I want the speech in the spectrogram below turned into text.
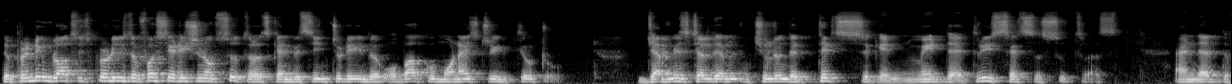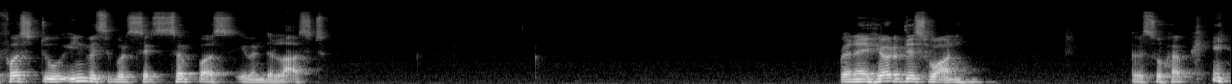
The printing blocks which produced the first edition of sutras can be seen today in the Obaku Monastery in Kyoto. Japanese tell them children that Tetsugen made the three sets of sutras and that the first two invisible sets surpass even the last. When I heard this one, I was so happy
